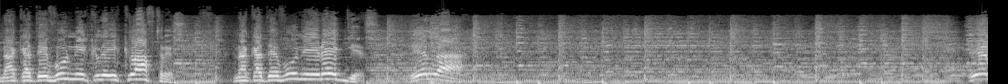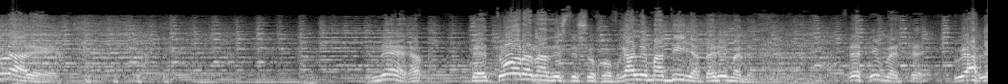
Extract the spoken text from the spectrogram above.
Να κατεβούν οι, οι κλάφτρες. Να κατεβούν οι ρέγγες. Έλα. Έλα ρε Ναι Πε τώρα να δεις τι σου έχω. Βγάλε μαντίλια περίμενε. Περίμενε. Βγάλε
